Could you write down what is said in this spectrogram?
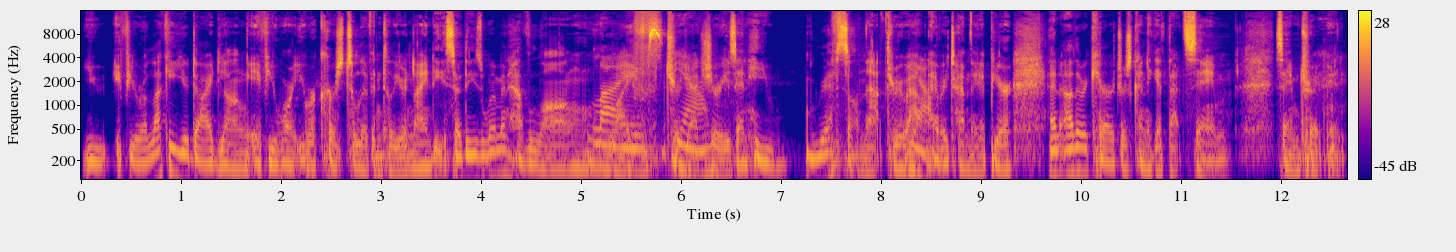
you if you were lucky you died young. If you weren't you were cursed to live until your 90s so these women have long Lives, life yeah. trajectories and he riffs on that throughout Yeah. every time they appear and other characters kind of get that same same treatment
